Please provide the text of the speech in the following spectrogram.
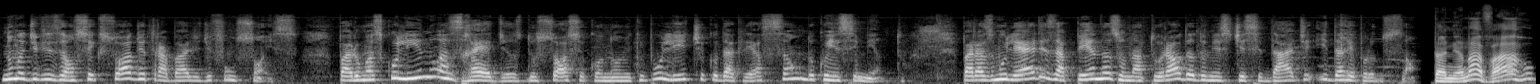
numa divisão sexual de trabalho e de funções. Para o masculino, as rédeas do socioeconômico e político, da criação, do conhecimento. Para as mulheres, apenas o natural da domesticidade e da reprodução. Tânia Navarro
